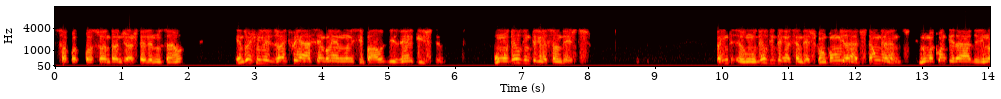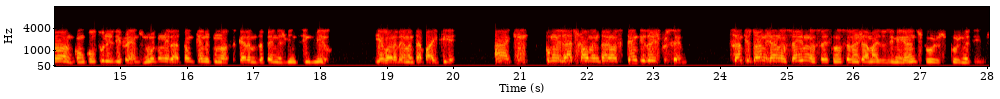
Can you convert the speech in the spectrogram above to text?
só para o Sr. António Jorge ter a noção, em 2018 foi à Assembleia Municipal dizer isto. Um modelo de integração destes, o modelo de integração destes, com comunidades tão grandes, numa quantidade enorme, com culturas diferentes, numa comunidade tão pequena como a nossa, que éramos apenas 25 mil, e agora devem estar para aqui, há aqui comunidades que aumentaram 72%. Santo António já não sei, não sei se não serão já mais os imigrantes que os, os nativos.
